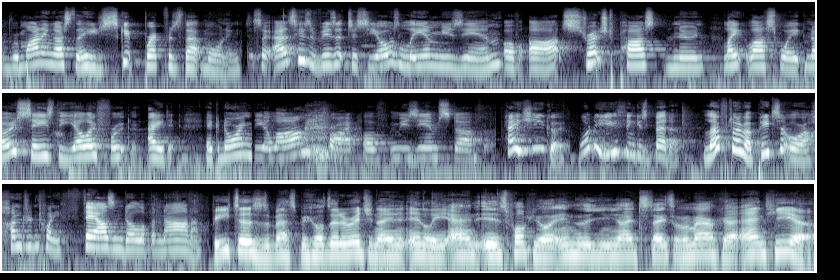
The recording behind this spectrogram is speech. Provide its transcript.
reminding us that he skipped breakfast that morning. So, as his visit to Seoul's Leeum Museum of Art stretched past noon late last week, Noh seized the yellow fruit and ate it, ignoring the alarmed cry of museum staff. Hey Hugo, what do you think is better, leftover pizza or a $120,000 banana? Pizza is the best because it originated in Italy and is popular in the United States of America and here.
